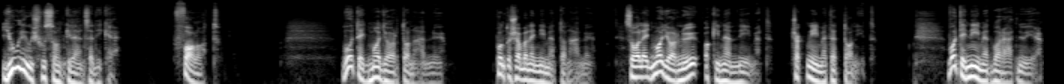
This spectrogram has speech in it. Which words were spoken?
Július 29-e. Falat. Volt egy magyar tanárnő. Pontosabban egy német tanárnő. Szóval egy magyar nő, aki nem német, csak németet tanít. Volt egy német barátnője,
